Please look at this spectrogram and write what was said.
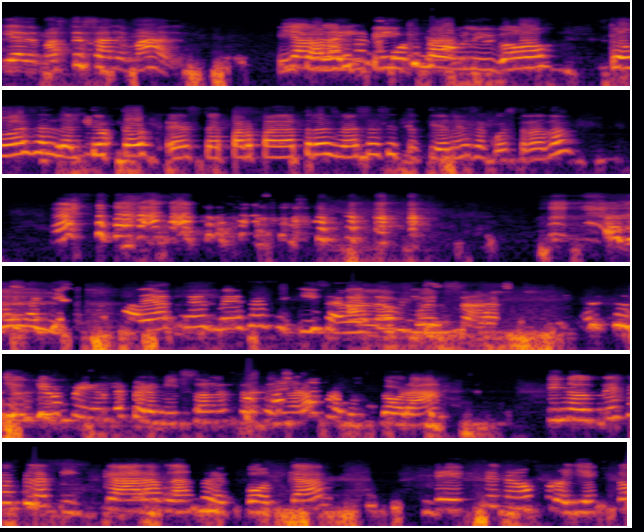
y además te sale mal. Y de Pink me obligó. ¿Cómo es el del TikTok? Este, parpadea tres veces y te tienes secuestrada. Padea tres veces y Isabel A la fuerza. Yo quiero pedirle permiso a nuestra señora productora si nos deja platicar hablando de podcast este nuevo proyecto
